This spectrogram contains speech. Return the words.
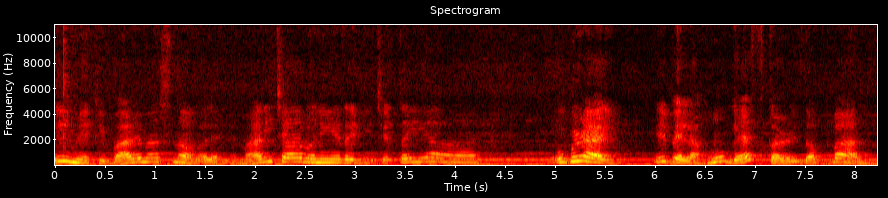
એ મેથી બારે માસ ન મળે ને મારી ચા બનીને થઈ છે તૈયાર. ઉભરાઈ. એ પહેલાં હું ગેસ કરી દઉં બંધ.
